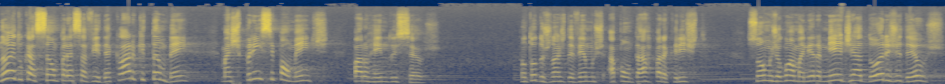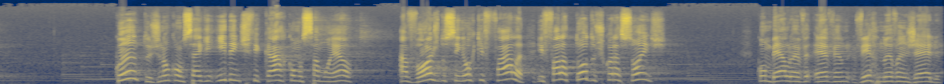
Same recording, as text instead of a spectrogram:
Não a educação para essa vida, é claro que também, mas principalmente para o reino dos céus. Então todos nós devemos apontar para Cristo. Somos de alguma maneira mediadores de Deus. Quantos não conseguem identificar como Samuel a voz do Senhor que fala e fala a todos os corações? Quão belo é, é ver no Evangelho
